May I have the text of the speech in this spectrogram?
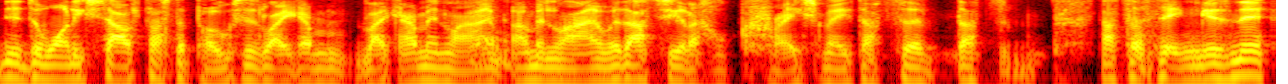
The, the one he stabs past the post is like I'm like I'm in line, I'm in line with that. So you're like, oh Christ, mate, that's a that's that's a thing, isn't it?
